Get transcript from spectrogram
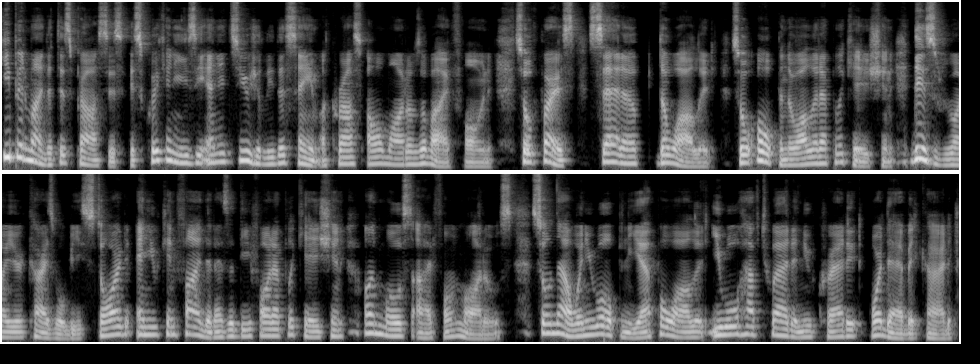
Keep in mind that this process is quick and easy and it's usually the same across all models of iPhone. So first, set up the wallet. So open the wallet application. This is where your cards will be stored and you can find it as a default application on most iPhone models. So now when you open the Apple Wallet, you will have to add a new credit or debit card.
